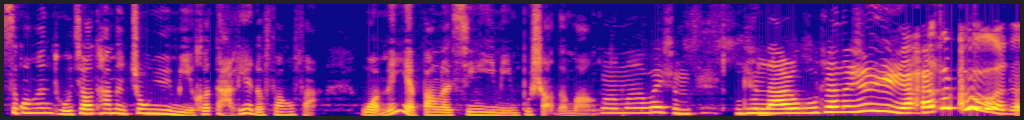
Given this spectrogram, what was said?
斯光恩图教他们种玉米和打猎的方法。我们也帮了新移民不少的忙。妈妈，为什么你看拉尔夫穿的是女孩的裤子？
